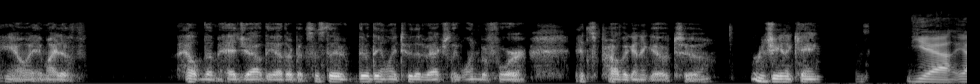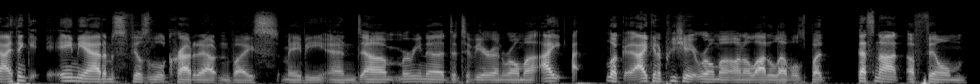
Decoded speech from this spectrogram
you know, it might have helped them edge out the other. But since they're they're the only two that have actually won before, it's probably going to go to Regina King. Yeah, yeah. I think Amy Adams feels a little crowded out in Vice, maybe, and um, Marina de Tavira and Roma. I, I look, I can appreciate Roma on a lot of levels, but that's not a film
